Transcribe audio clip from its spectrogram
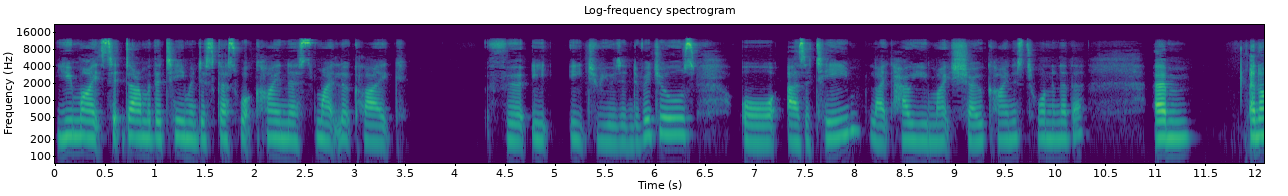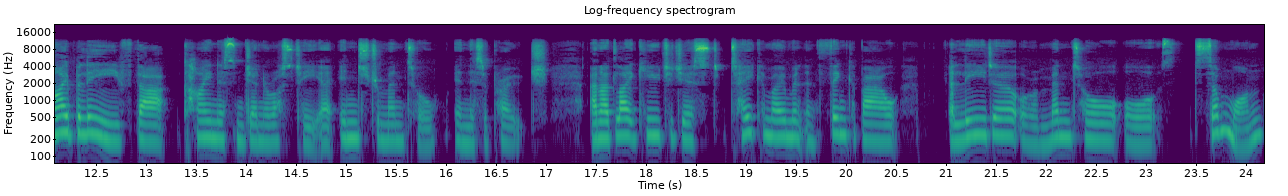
you might sit down with a team and discuss what kindness might look like for e- each of you as individuals or as a team, like how you might show kindness to one another. Um, and I believe that kindness and generosity are instrumental in this approach. And I'd like you to just take a moment and think about a leader or a mentor or someone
